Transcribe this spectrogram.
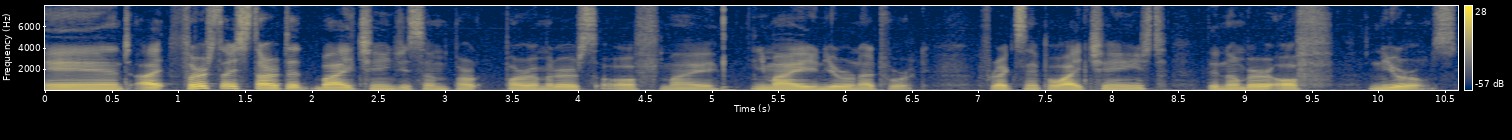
and I first I started by changing some par parameters of my in my neural network. For example, I changed the number of neurons.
